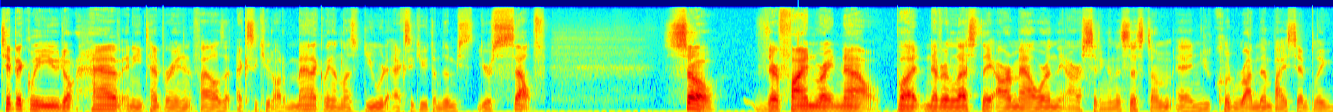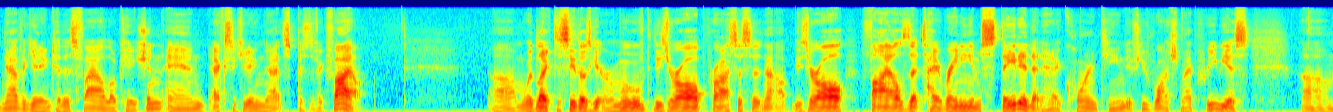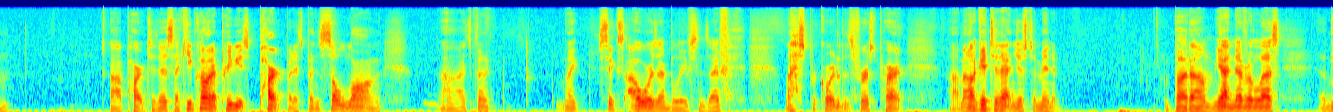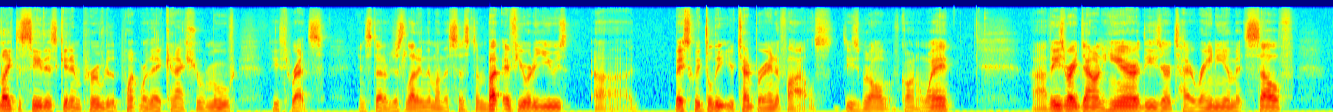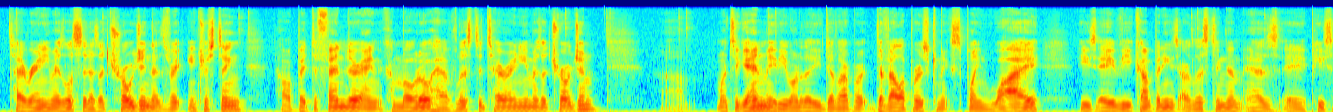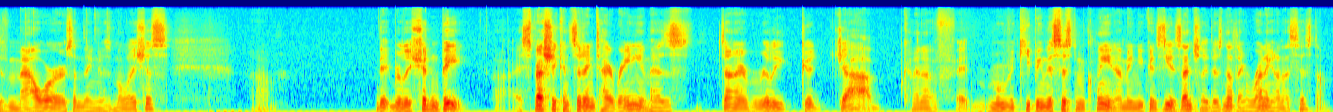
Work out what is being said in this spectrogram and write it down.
typically, you don't have any temporary internet files that execute automatically unless you were to execute them yourself. So, they're fine right now, but nevertheless, they are malware and they are sitting in the system, and you could run them by simply navigating to this file location and executing that specific file. Um, would like to see those get removed. These are all processes. Now, these are all files that Tiranium stated that had quarantined. If you've watched my previous um, uh, part to this, I keep calling it previous part, but it's been so long. Uh, it's been like six hours, I believe, since I've last recorded this first part. Um, and I'll get to that in just a minute. But um, yeah, nevertheless, I'd like to see this get improved to the point where they can actually remove the threats instead of just letting them on the system. But if you were to use, uh, basically delete your temporary init files, these would all have gone away. Uh, these right down here, these are Tiranium itself. Tiranium is listed as a Trojan. That's very interesting how Bitdefender and Comodo have listed Tiranium as a Trojan. Um, once again, maybe one of the developer, developers can explain why these AV companies are listing them as a piece of malware or something as malicious. Um, it really shouldn't be, uh, especially considering Tiranium has done a really good job kind of at moving, keeping the system clean. I mean, you can see essentially there's nothing running on the system.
